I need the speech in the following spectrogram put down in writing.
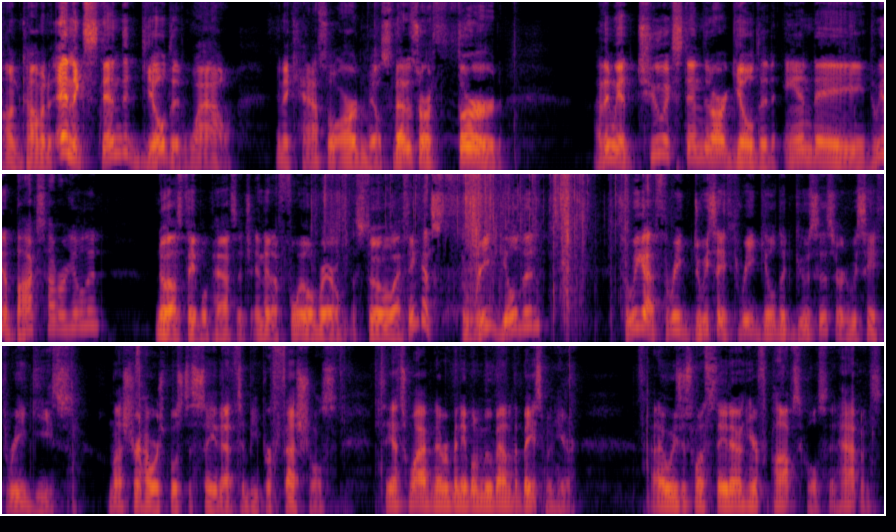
uncommon. And Extended Gilded. Wow. In a Castle Ardenvale. So that is our third I think we had two extended art gilded and a. Do we have a box topper gilded? No, that was Fable Passage, and then a foil rare. So I think that's three gilded. So we got three. Do we say three gilded gooses or do we say three geese? I'm not sure how we're supposed to say that to be professionals. See, that's why I've never been able to move out of the basement here. I always just want to stay down here for popsicles. It happens.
